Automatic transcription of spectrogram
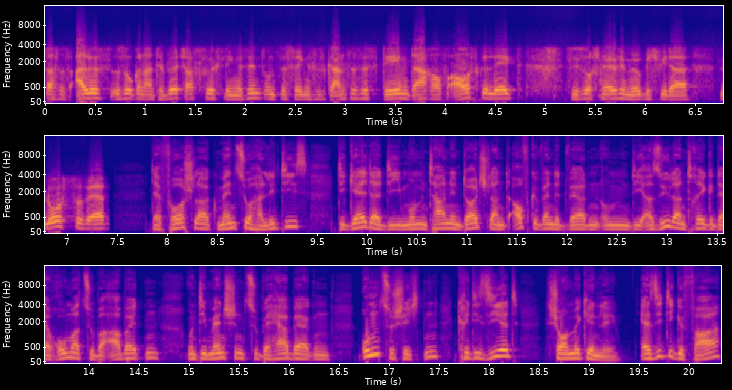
dass es alles sogenannte Wirtschaftsflüchtlinge sind und deswegen ist das ganze System darauf ausgelegt, sie so schnell wie möglich wieder loszuwerden. Der Vorschlag Mensu Halitis, die Gelder, die momentan in Deutschland aufgewendet werden, um die Asylanträge der Roma zu bearbeiten und die Menschen zu beherbergen, umzuschichten, kritisiert Sean McKinley. Er sieht die Gefahr,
